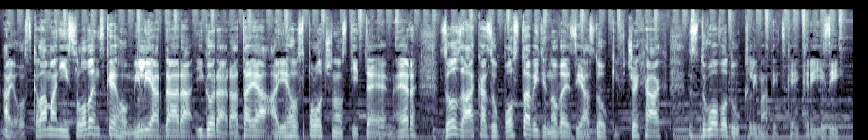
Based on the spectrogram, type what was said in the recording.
Aj o sklamaní slovenského miliardára Igora Rataja a jeho spoločnosti TMR zo zákazu postaviť nové zjazdovky v Čechách z dôvodu klimatickej krízy.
